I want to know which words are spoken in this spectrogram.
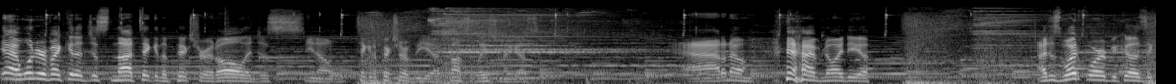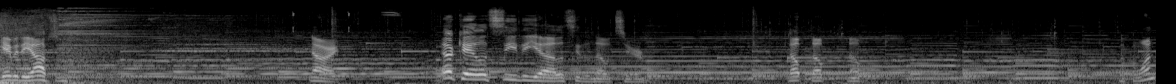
Yeah, I wonder if I could have just not taken the picture at all and just, you know, taken a picture of the uh, constellation, I guess. I don't know. I have no idea. I just went for it because it gave me the option. All right. Okay, let's see the uh, let's see the notes here. Nope, nope, nope. Is that the one?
